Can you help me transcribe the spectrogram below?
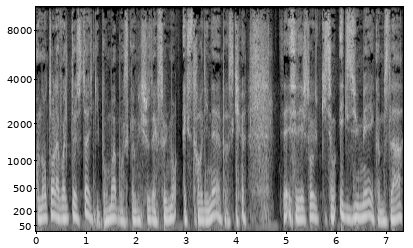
on entend la voix de Tolstoï qui pour moi bon c'est comme quelque chose d'absolument extraordinaire parce que c'est des choses qui sont exhumées comme cela.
